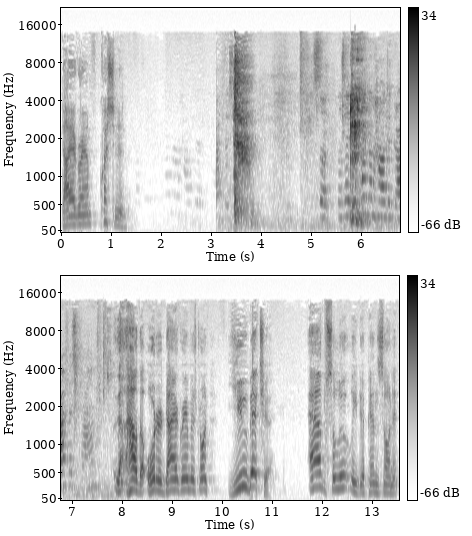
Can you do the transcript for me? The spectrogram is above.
diagram? Question in. So does it depend on how the graph is drawn? How the order diagram is drawn? You betcha. Absolutely depends on it.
